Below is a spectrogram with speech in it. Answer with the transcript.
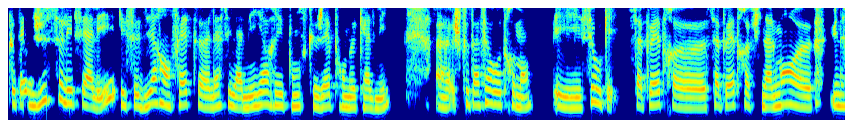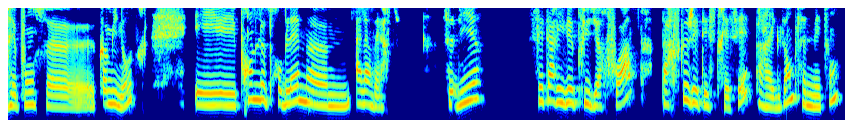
peut-être juste se laisser aller et se dire en fait euh, là c'est la meilleure réponse que j'ai pour me calmer. Euh, je peux pas faire autrement et c'est ok. Ça peut être, euh, ça peut être finalement euh, une réponse comme une autre et prendre le problème à l'inverse. Se dire c'est arrivé plusieurs fois parce que j'étais stressée, par exemple, admettons.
